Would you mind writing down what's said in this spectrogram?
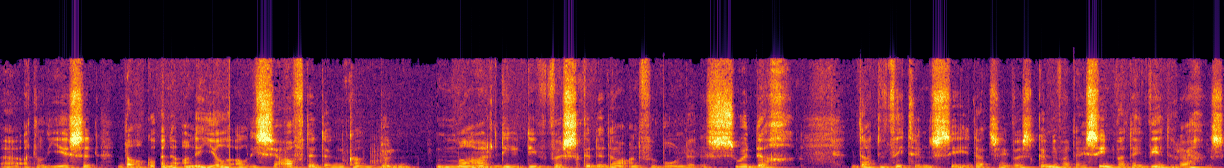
uh, ateljee sit dalk in 'n ander heel al dieselfde ding kan doen maar die die wiskunde daaraan verbonde is so dig dat Witten sê dat sy wiskunde wat hy sien wat hy weet reg is,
